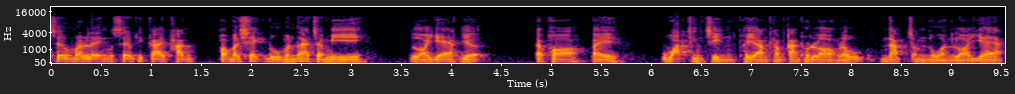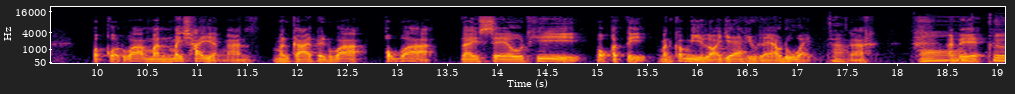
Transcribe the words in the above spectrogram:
เซลล์มะเร็งเซลล์ที่กลายพันธุ์พอมาเช็คดูมันน่าจะมีรอยแยกเยอะ แต่พอไปวัดจริง ๆ พยายามทำการทดลองแล้วนับจำนวนรอยแยก ปรากฏว่ามันไม่ใช่อย่างนั้น มันกลายเป็นว่าพบว่าในเซลล์ที่ปกติมันก็มีรอยแยกอยู่แล้วด้วยครับนะอ๋ออันนี้คือ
